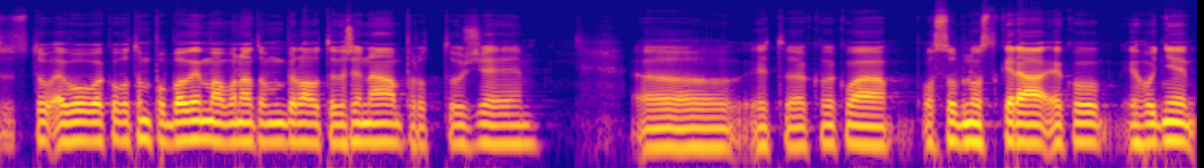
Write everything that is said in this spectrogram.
s tou Evou jako o tom pobavím a ona tomu byla otevřená, protože uh, je to jako taková osobnost, která jako je hodně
